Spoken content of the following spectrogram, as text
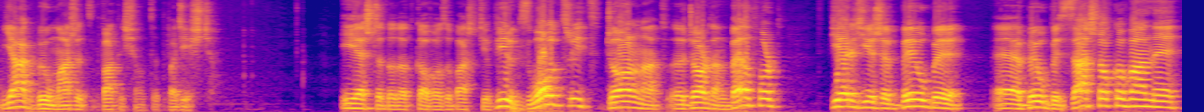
jak był marzec 2020. I jeszcze dodatkowo zobaczcie, Wilk z Wall Street, Jordan, Jordan Belfort twierdzi, że byłby, e, byłby zaszokowany,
